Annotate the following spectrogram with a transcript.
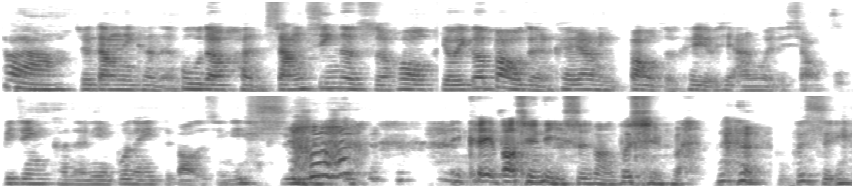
对啊，就当你可能哭得很伤心的时候，有一个抱枕可以让你抱着，可以有一些安慰的效果。毕竟可能你也不能一直抱着心理师，你可以抱心理师吗？不行吧？不行。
